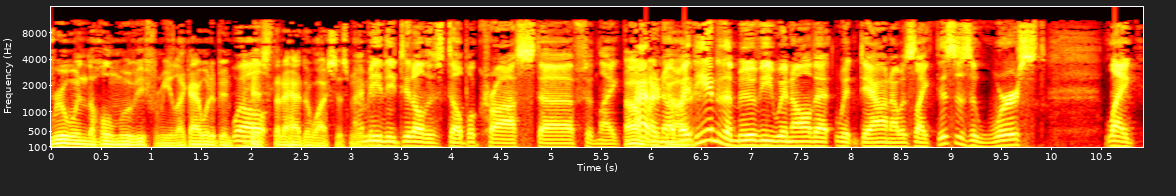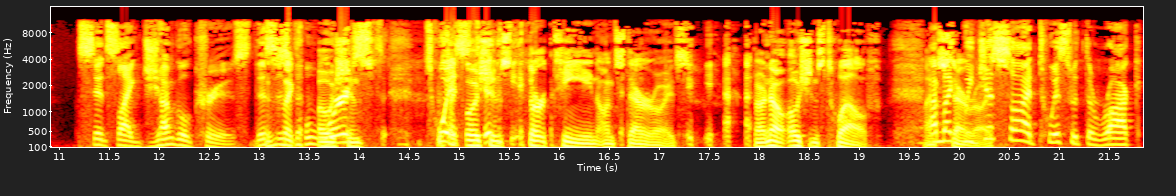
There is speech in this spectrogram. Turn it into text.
ruined the whole movie for me. Like I would have been Well, pissed that I had to watch this movie. I mean, they did all this double cross stuff and like, Oh I don't know. God. By the end of the movie, when all that went down, I was like, this is the worst, like, since like Jungle Cruise. This, This is, is like the Ocean's- worst twist. like Ocean's 13 on steroids. Or no, Ocean's 12 on I'm like, we just saw a twist with The Rock.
